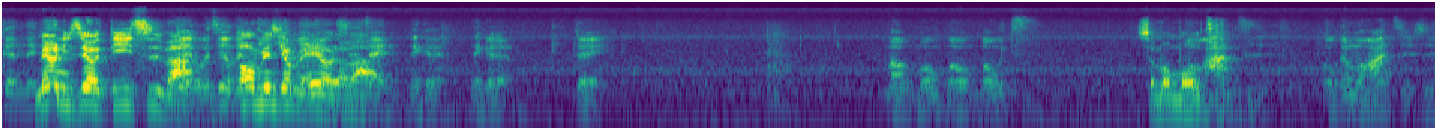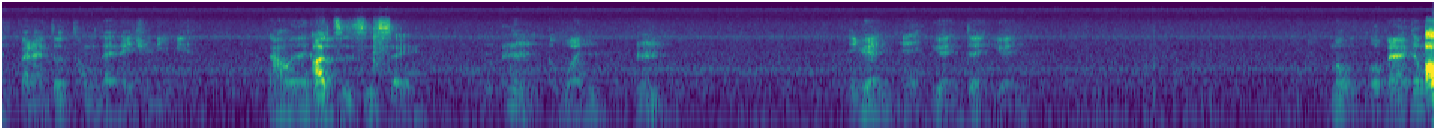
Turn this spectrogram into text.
跟那个没有，你只有第一次吧对，？我只有跟后面就没有了吧在那个那个对某某某某子什么某子？某阿子，我跟某阿子是本来都同在那群里面，然后那个阿子是谁？嗯 文 嗯圆哎圆对圆。某我本来跟哦哦子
